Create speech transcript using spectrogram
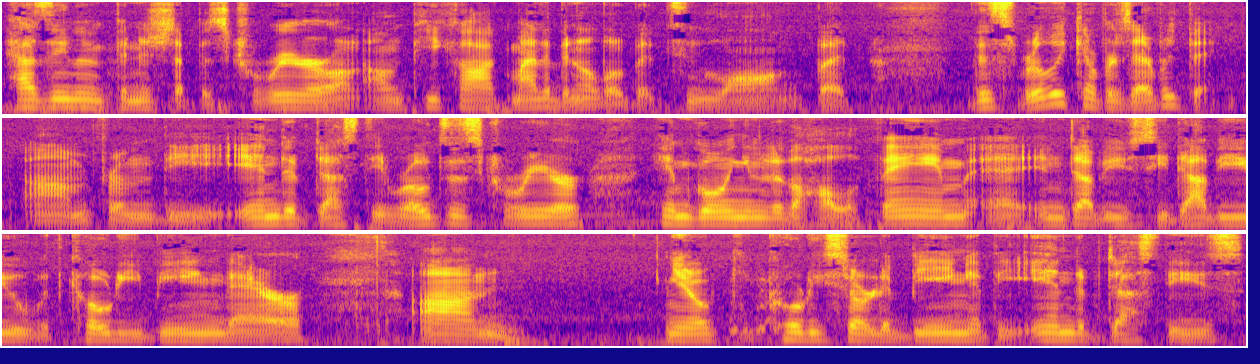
hasn't even finished up his career on, on Peacock might have been a little bit too long, but this really covers everything um, from the end of Dusty Rhodes' career, him going into the Hall of Fame uh, in WCW with Cody being there, um, you know, Cody started being at the end of Dusty's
